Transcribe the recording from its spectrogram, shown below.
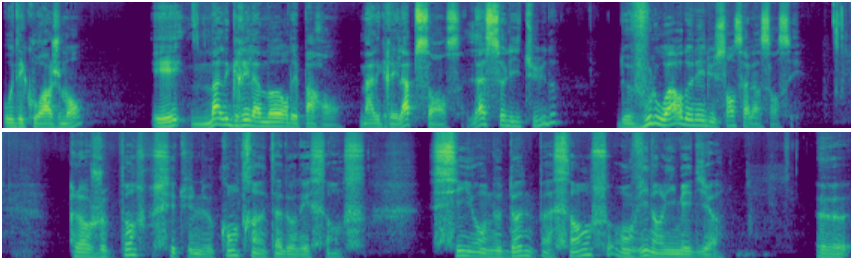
au découragement, et malgré la mort des parents, malgré l'absence, la solitude, de vouloir donner du sens à l'insensé Alors je pense que c'est une contrainte à donner sens. Si on ne donne pas sens, on vit dans l'immédiat. Euh,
